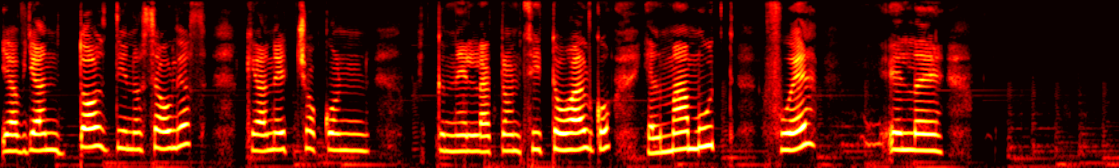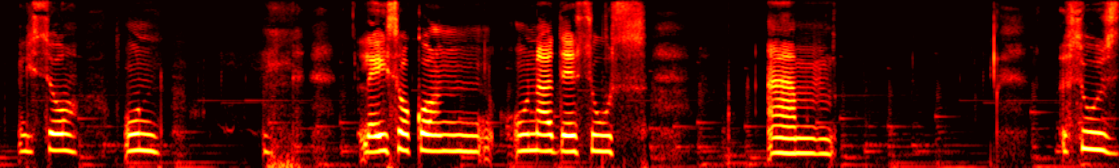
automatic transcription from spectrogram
y habían dos dinosaurios que han hecho con, con el ratoncito algo y el mamut fue y le hizo un le hizo con una de sus am, sus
